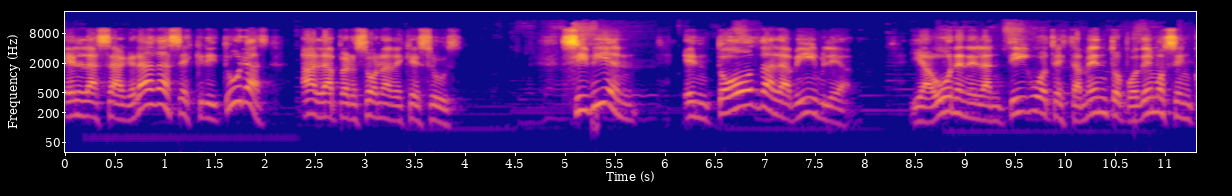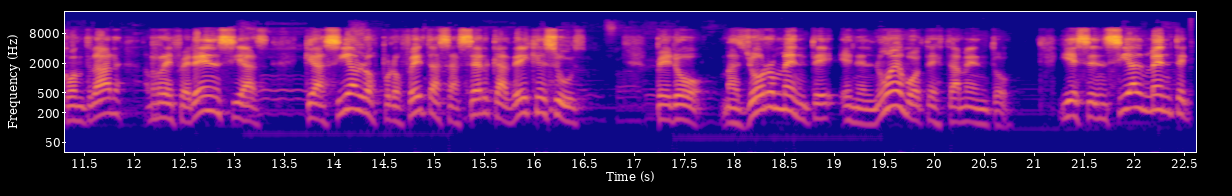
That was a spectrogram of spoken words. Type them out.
en las sagradas escrituras a la persona de Jesús. Si bien en toda la Biblia y aún en el Antiguo Testamento podemos encontrar referencias que hacían los profetas acerca de Jesús, pero mayormente en el Nuevo Testamento y esencialmente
